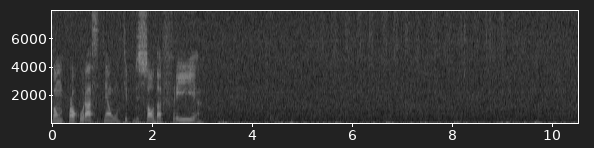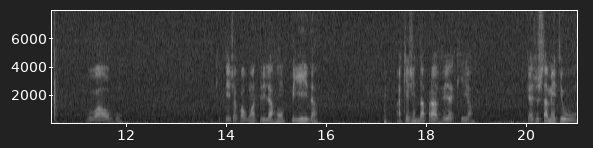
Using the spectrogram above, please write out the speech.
Vamos procurar se tem algum tipo de solda fria. algo que esteja com alguma trilha rompida. Aqui a gente dá pra ver aqui, ó, que é justamente o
